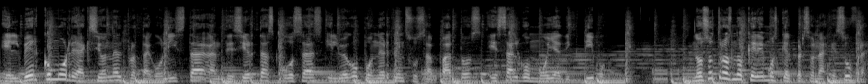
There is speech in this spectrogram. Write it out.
el ver cómo reacciona el protagonista ante ciertas cosas y luego ponerte en sus zapatos es algo muy adictivo. Nosotros no queremos que el personaje sufra,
